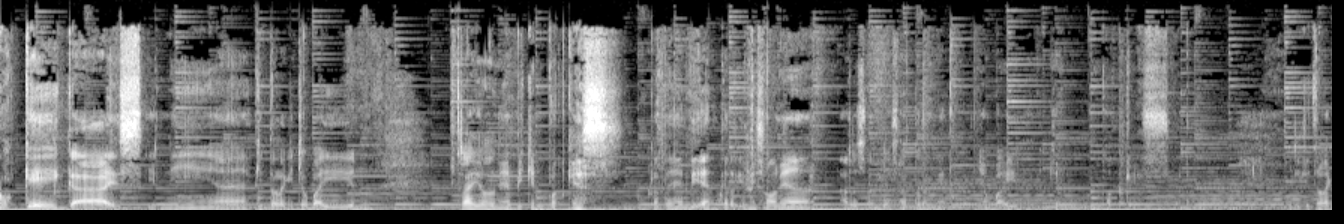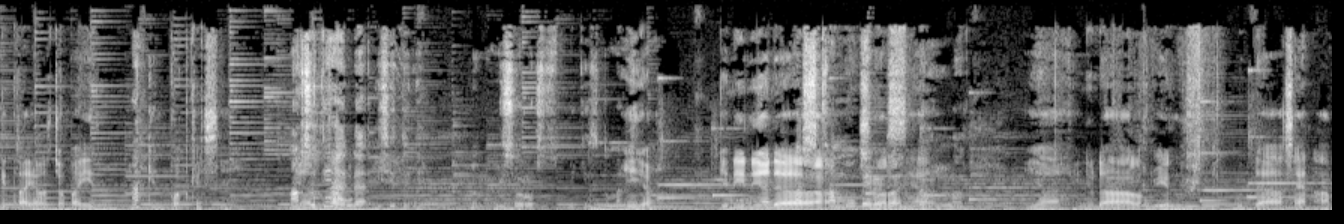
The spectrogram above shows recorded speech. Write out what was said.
Oke guys, ini ya kita lagi cobain trialnya bikin podcast. Katanya di Anchor ini soalnya harus ada satu menit nyobain bikin podcast. Katanya. Jadi kita lagi trial cobain Hah? bikin podcastnya. Maksudnya tahu. ada di situnya. Mm-mm. Disuruh bikin satu menit. Iya. Jadi ini ada Pas kamu beres suaranya. download. Iya, ini udah login, udah sign up.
